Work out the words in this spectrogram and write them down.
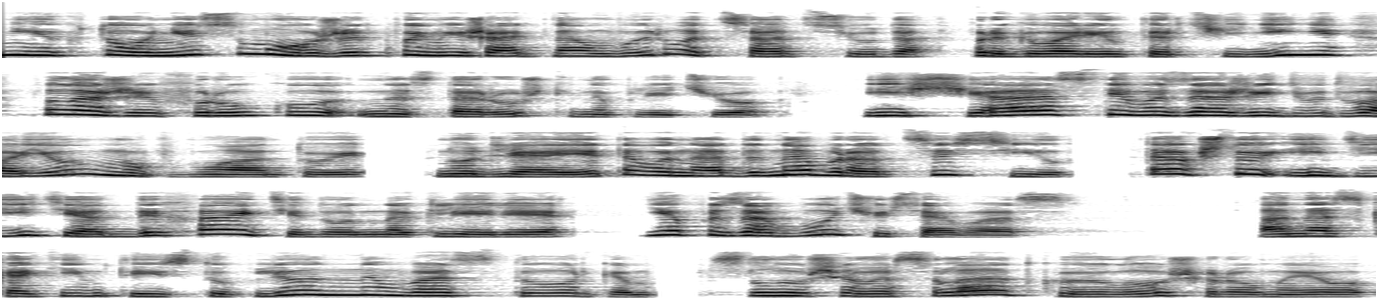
«Никто не сможет помешать нам вырваться отсюда», — проговорил Торчинини, положив руку на старушке на плечо. «И счастливо зажить вдвоем в Мантуе, но для этого надо набраться сил. Так что идите, отдыхайте, Донна Клелия, я позабочусь о вас». Она с каким-то иступленным восторгом слушала сладкую ложь Ромео,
